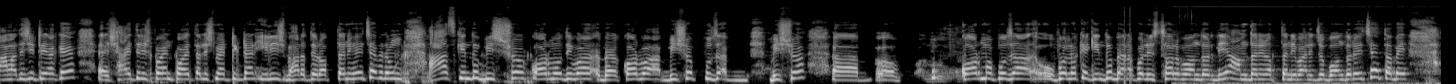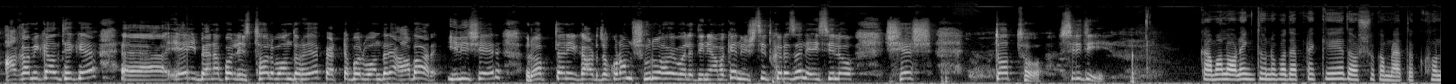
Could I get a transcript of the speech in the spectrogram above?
বাংলাদেশি ট্রাকে সাঁত্রিশ পয়েন্ট পঁয়তাল্লিশ মেট্রিক টন ইলিশ ভারতে রপ্তানি হয়েছে এবং আজ কিন্তু বিশ্ব কর্ম দিবস কর্ম বিশ্ব পূজা বিশ্ব আহ, কর্ম পূজা উপলক্ষে কিন্তু বেনাপোল স্থল বন্দর দিয়ে আমদানি রপ্তানি বাণিজ্য বন্ধ রয়েছে। তবে আগামীকাল থেকে এই বেনাপোল স্থল বন্দর হয়ে পেট্রাপোল বন্দরে আবার ইলিশের রপ্তানি কার্যক্রম শুরু হবে বলে তিনি আমাকে নিশ্চিত করেছেন। এই ছিল শেষ তথ্য। স্মৃতি। কামাল, অনেক ধন্যবাদ আপনাকে। দর্শক, আমরা এতক্ষণ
